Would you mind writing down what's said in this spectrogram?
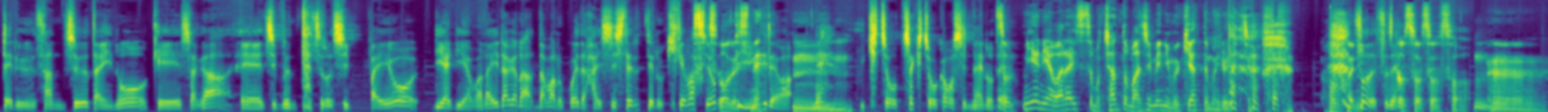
てる30代の経営者が、えー自分たちの失敗をリアリア笑いながら生の声で配信してるっていうのを聞けますよっていう意味ではうんね、貴重っちゃ貴重かもしれないのでそ、う、ニヤニヤ笑いつつもちゃんと真面目に向き合ってもいるんですよ。本当に。そうですねそうそうそうそう。うんうん。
